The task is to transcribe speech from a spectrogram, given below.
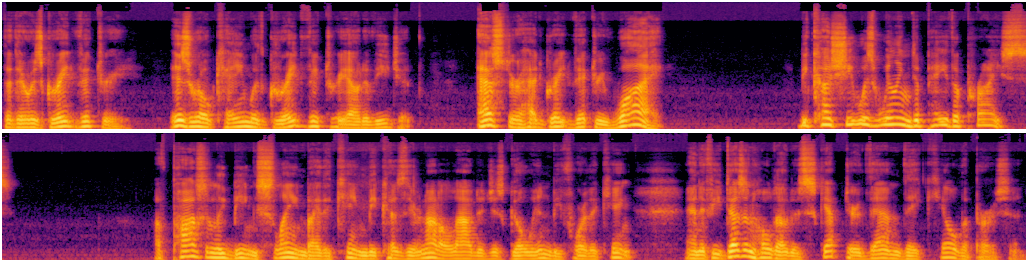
that there was great victory. Israel came with great victory out of Egypt. Esther had great victory. Why? Because she was willing to pay the price of possibly being slain by the king because they're not allowed to just go in before the king. And if he doesn't hold out his scepter, then they kill the person.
